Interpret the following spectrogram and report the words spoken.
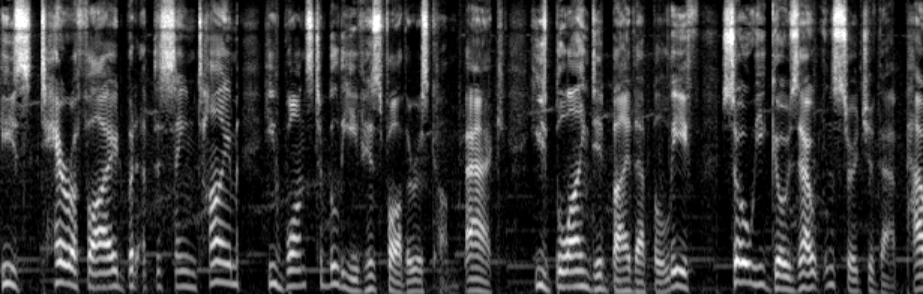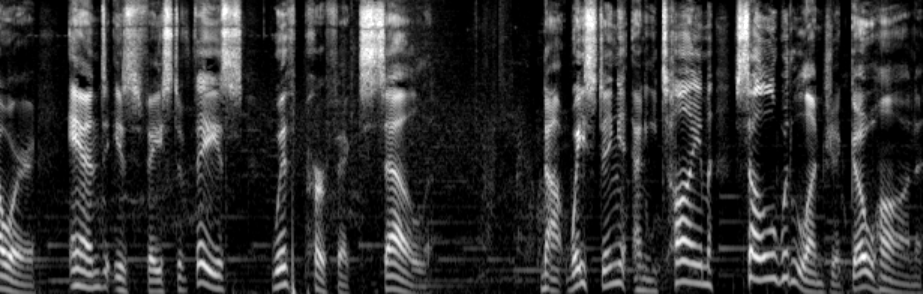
He's terrified, but at the same time, he wants to believe his father has come back. He's blinded by that belief, so he goes out in search of that power, and is face to face with Perfect Cell. Not wasting any time, Cell would lunge at Gohan.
